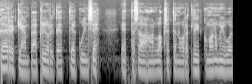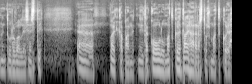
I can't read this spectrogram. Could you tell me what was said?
tärkeämpää prioriteettia kuin se, että saadaan lapset ja nuoret liikkumaan omin voimin turvallisesti, vaikkapa nyt niitä koulumatkoja tai harrastusmatkoja.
